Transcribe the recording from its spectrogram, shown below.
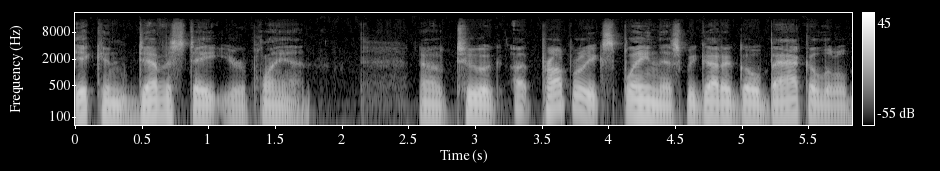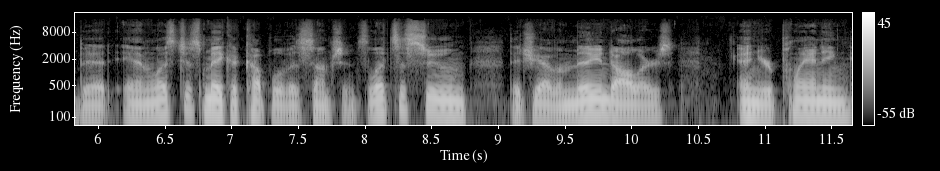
it can devastate your plan. Now, to uh, properly explain this, we got to go back a little bit and let's just make a couple of assumptions. Let's assume that you have a million dollars and you're planning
